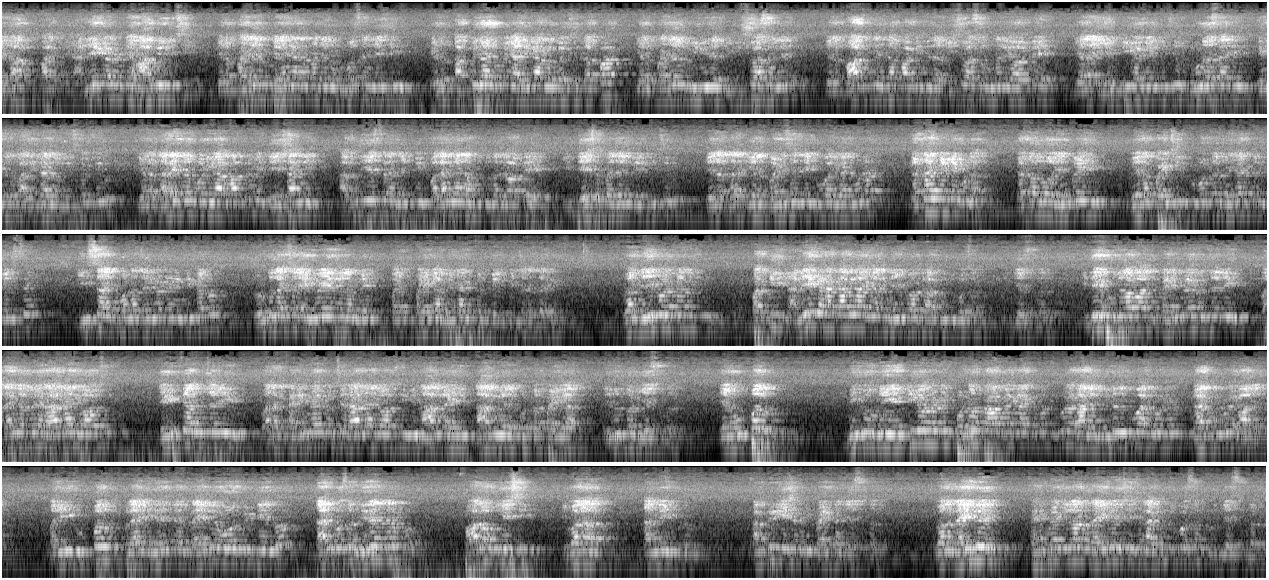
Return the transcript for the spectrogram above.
ఏదో ప- అనేకటువంటి హామీలు ఇచ్చి ఇలా ప్రజలు తెలంగాణ ప్రజలు మోసం చేసి ఏదో తప్పిదారిపోయి అధికారంలోకి వచ్చింది తప్ప ఇలా ప్రజలు మీ మీద విశ్వాసం లేదు. ఇలా భారతీయ జనతా పార్టీ మీద విశ్వాసం ఉన్నది కాబట్టి ఇలా ఎంపీగా గెలిపించి మూడోసారి కేంద్రంలో అధికారంలో తీసుకొచ్చారు. ఇలా నరేంద్ర మోడీ గారు మాత్రమే దేశాన్ని అభివృద్ధి చేస్తారని చెప్పి బలంగా నమ్ముతున్నారు కాబట్టి ఈ దేశ ప్రజలు గెలిపించారు. ఇలా ఇలా బండి సంజయ్ కుమార్ గారు కూడా గతం కంటే కూడా గతంలో ఎనభై వేల పైచిలకు ఓట్ల మెజార్టీతో గెలిస్తే ఈసారి మొన్న జరిగిన ఎన్నికల్లో రెండు లక్షల ఇరవై ఐదు వేల పైగా మెజార్టీతో గెలిపించడం జరిగింది. ఇవాళ నియోజకవర్గం ప్రతి అనేక రకాలుగా ఇలా నియోజకవర్గ అభివృద్ధి కోసం చేస్తున్నారు. ఇదే హుజరాబాద్ కరీంనగర్ నుంచి వరంగల్ మీద రాజధాని కావచ్చు. జగిత్యాల నుంచి వాళ్ళ కరీంనగర్ వచ్చే రాజధాని కావచ్చు. ఇవి నాలుగు ఐదు నాలుగు వేల కోట్ల పైగా నిధులతో చేస్తున్నారు. ఇలా ఉప్పల్ మీకు మీ ఎంపీగా ఉన్నటువంటి పొన్నం ప్రభాకర్ కాకపోతే కూడా రాలేదు. వినోద్ కుమార్ కూడా- కూడా రాలేదు. మరి ఈ ఉప్పల్ ఏదైతే రైల్వే ఓవర్ బ్రిడ్జ్ ఏదో దానికోసం నిరంతరం ఫాలో చేసి ఇవాళ దాన్ని ఇప్పుడు కంప్లీట్ చేసేటువంటి ప్రయత్నం చేస్తున్నారు. ఇవాళ రైల్వే కరీంనగర్ జిల్లాలో రైల్వే స్టేషన్ అభివృద్ధి కోసం కృషి చేస్తున్నారు.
